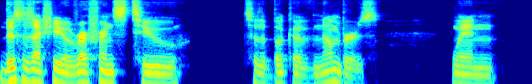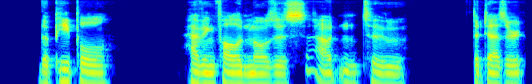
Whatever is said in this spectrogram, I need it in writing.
this is actually a reference to to the book of Numbers when the people having followed Moses out into the desert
